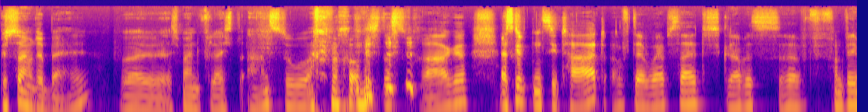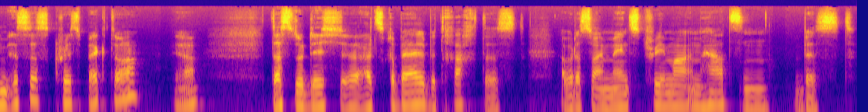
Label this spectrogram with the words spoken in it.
Bist du ein Rebell? Weil ich meine, vielleicht ahnst du, warum ich das frage. Es gibt ein Zitat auf der Website, ich glaube, es äh, von wem ist es? Chris Bector, ja, dass du dich äh, als Rebell betrachtest, aber dass du ein Mainstreamer im Herzen bist.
